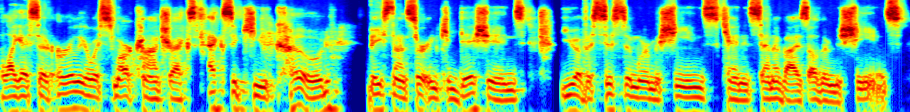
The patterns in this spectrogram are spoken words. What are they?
like i said earlier with smart contracts execute code based on certain conditions you have a system where machines can incentivize other machines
